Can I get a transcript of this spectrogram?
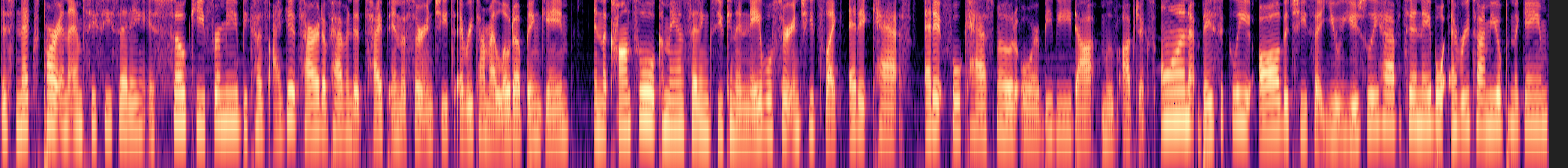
This next part in the MCC setting is so key for me because I get tired of having to type in the certain cheats every time I load up in game. In the console command settings, you can enable certain cheats like edit cast, edit full cast mode, or BB dot move objects on. Basically, all the cheats that you usually have to enable every time you open the game.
